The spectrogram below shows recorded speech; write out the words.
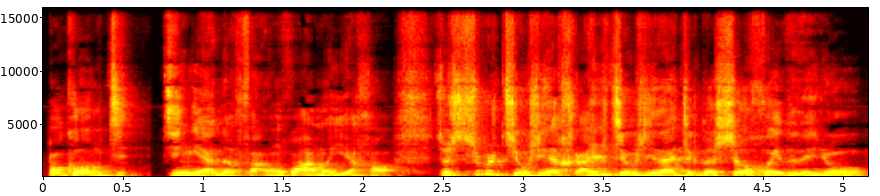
包括我们今今年的繁花嘛也好，就是不是九十年还是九十年代整个社会的那种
